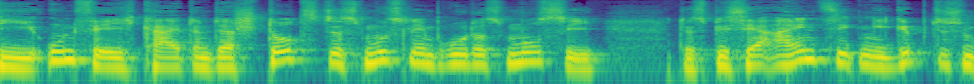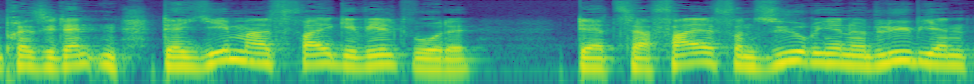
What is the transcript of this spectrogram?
Die Unfähigkeit und der Sturz des Muslimbruders Mursi, des bisher einzigen ägyptischen Präsidenten, der jemals frei gewählt wurde, der Zerfall von Syrien und Libyen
